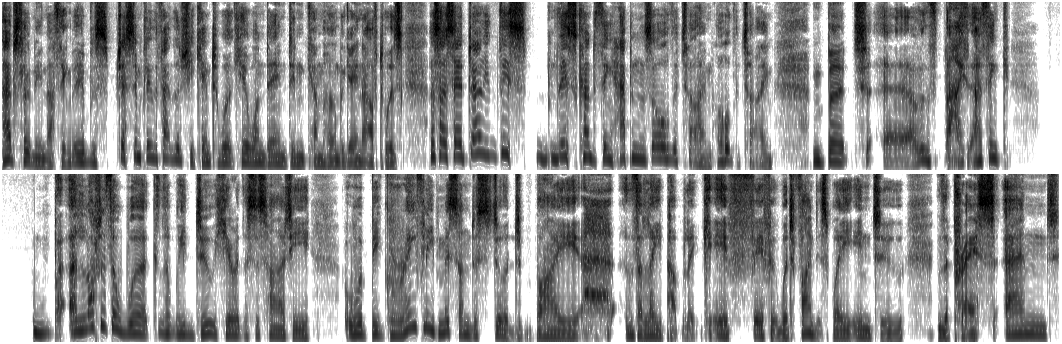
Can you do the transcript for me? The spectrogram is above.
Absolutely nothing. It was just simply the fact that she came to work here one day and didn't come home again afterwards. As I said, uh, this this kind of thing happens all the time, all the time. But uh, I, I think a lot of the work that we do here at the Society would be gravely misunderstood by the lay public if if it were to find its way into the press and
